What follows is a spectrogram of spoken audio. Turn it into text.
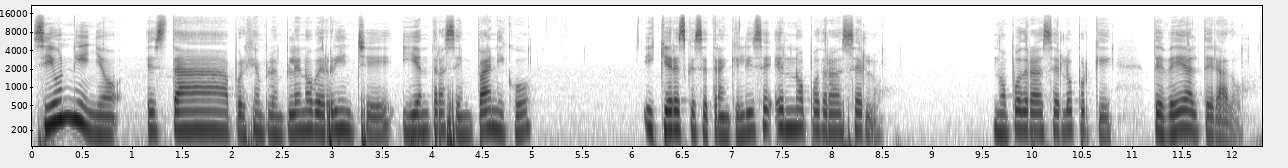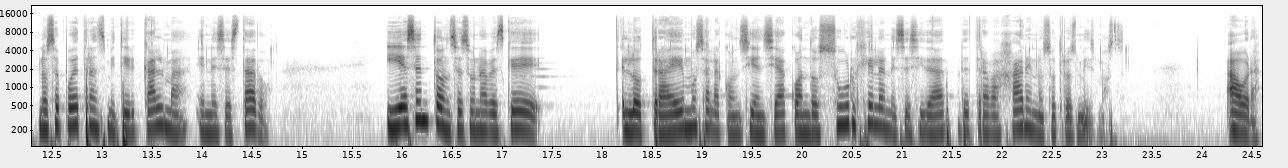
Si un niño está, por ejemplo, en pleno berrinche y entras en pánico y quieres que se tranquilice, él no podrá hacerlo. No podrá hacerlo porque te ve alterado. No se puede transmitir calma en ese estado. Y es entonces una vez que lo traemos a la conciencia cuando surge la necesidad de trabajar en nosotros mismos. Ahora,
